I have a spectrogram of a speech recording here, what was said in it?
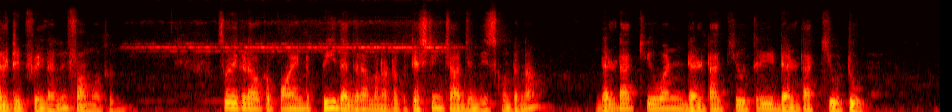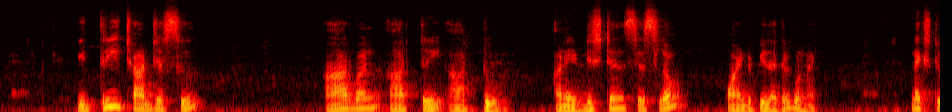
ఎలక్ట్రిక్ ఫీల్డ్ అనేది ఫామ్ అవుతుంది. సో ఇక్కడ ఒక పాయింట్ పి దగ్గర మనం ఒక టెస్టింగ్ ఛార్జ్ని తీసుకుంటున్నాం. Delta Q one delta Q three delta Q two ఈ three charges R one R three R two అనే డిస్టెన్సెస్లో పాయింట్ పి దగ్గరకు ఉన్నాయి. Next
